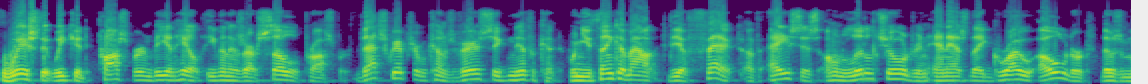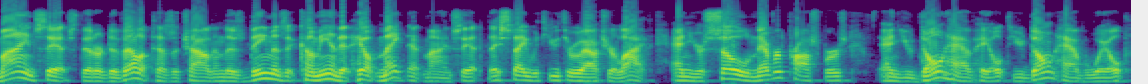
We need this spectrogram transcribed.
wished that we could prosper and be in health, even as our soul prosper. That scripture becomes very significant when you think about the effect of ACEs on little children, and as they grow older, those mindsets that are developed as a child and those demons that come in that help make that mindset, they stay with you throughout your life. And your soul never prospers and you don't have health, you don't have wealth,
